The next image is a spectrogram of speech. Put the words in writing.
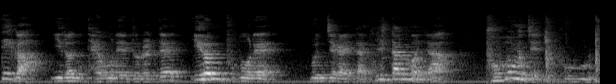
띠가 이런 대운에 들을 때 이런 부분에 문제가 있다. 일단 뭐냐? 부부 문제죠. 부부 문제.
